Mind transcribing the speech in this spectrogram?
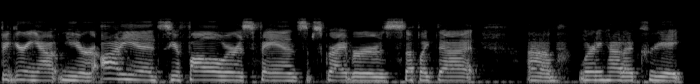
figuring out your audience, your followers, fans, subscribers, stuff like that. Um, learning how to create,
